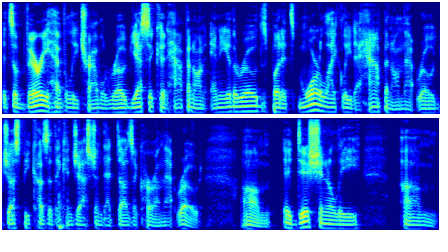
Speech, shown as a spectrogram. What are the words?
it's a very heavily traveled road. Yes, it could happen on any of the roads, but it's more likely to happen on that road just because of the congestion that does occur on that road. Um, additionally, um,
